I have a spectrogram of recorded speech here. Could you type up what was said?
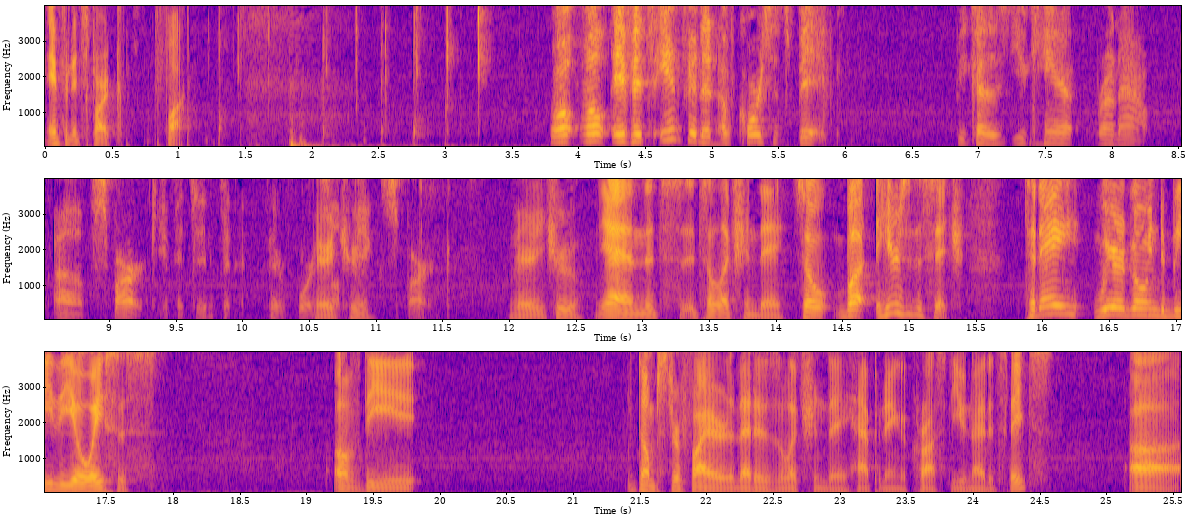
Infinite Spark. Fuck. Well, well, if it's infinite, of course it's big, because you can't run out of spark if it's infinite. Therefore, it's Very a true. big spark. Very true. Yeah, and it's it's election day. So, but here's the sitch. Today we are going to be the oasis of the dumpster fire that is election day happening across the United States. Uh,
